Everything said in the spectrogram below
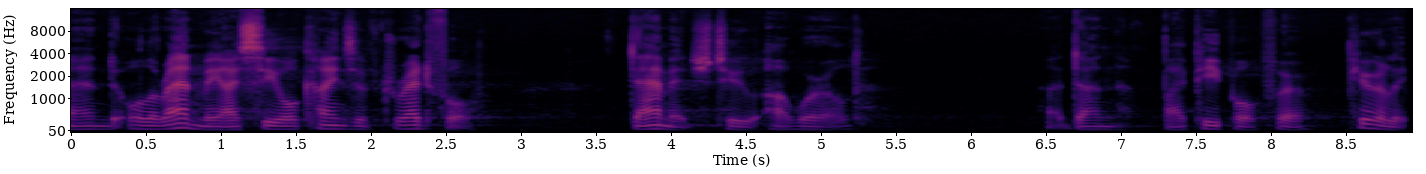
And all around me, I see all kinds of dreadful damage to our world uh, done by people for purely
